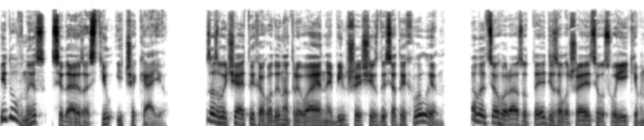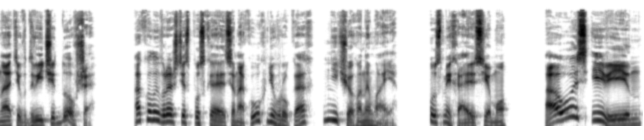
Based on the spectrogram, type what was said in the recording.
Іду вниз, сідаю за стіл і чекаю. Зазвичай тиха година триває не більше 60 хвилин, але цього разу Теді залишається у своїй кімнаті вдвічі довше. А коли врешті спускається на кухню, в руках нічого немає. Усміхаюсь йому. А ось і він.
